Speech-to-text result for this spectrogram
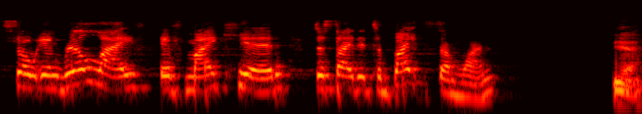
So in real life, if my kid decided to bite someone, yeah.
